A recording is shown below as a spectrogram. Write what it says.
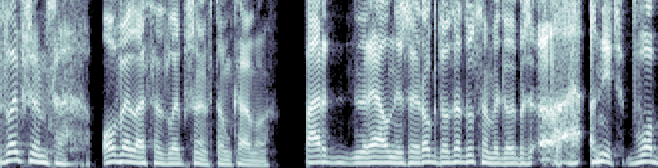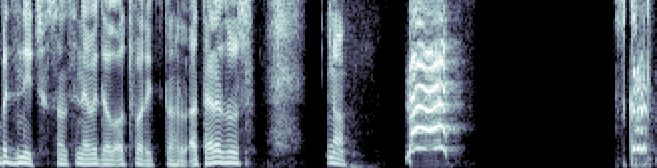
zlepšujem sa. Oveľa sa zlepšujem v tom, kámo. Pár, reálne, že rok dozadu som vedel, že uh, nič, vôbec nič som si nevedel otvoriť to hru. A teraz už, no. Skr.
